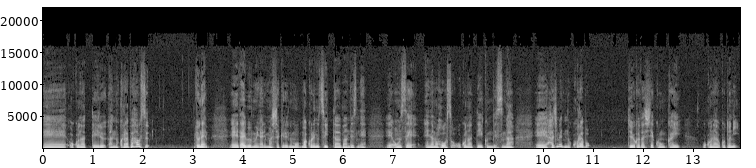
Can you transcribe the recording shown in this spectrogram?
えー、行っているあのクラブハウス、去年、えー、大ブームになりましたけれども、まあ、これのツイッター版ですね、えー、音声、え生放送を行っていくんですが、え初めてのコラボという形で今回行うことに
